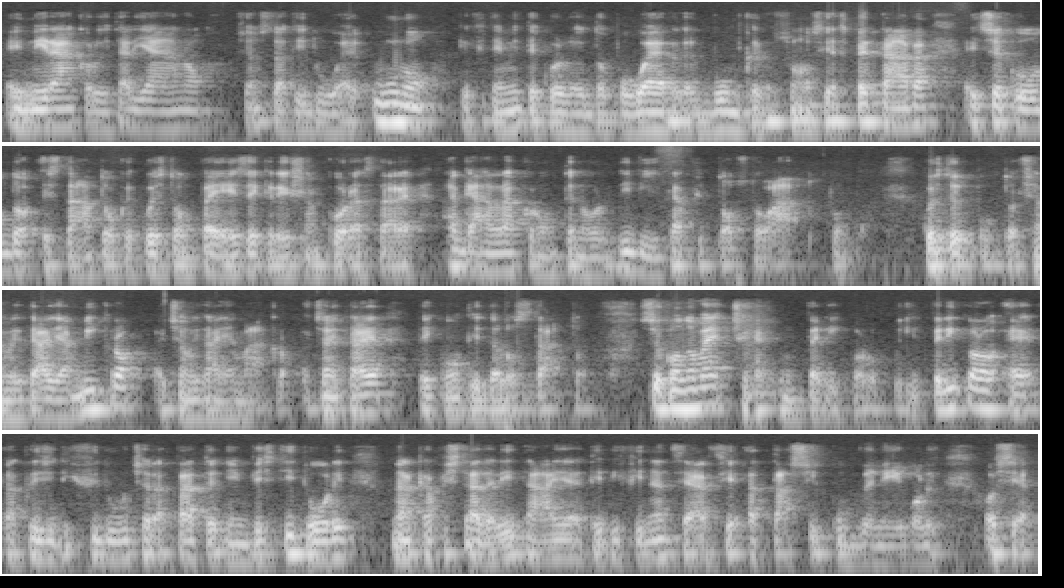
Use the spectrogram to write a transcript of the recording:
e il miracolo italiano ci sono stati due. Uno che effettivamente è quello del dopoguerra, del boom che nessuno si aspettava e il secondo è stato che questo è un paese che riesce ancora a stare a galla con un tenore di vita piuttosto alto. Questo è il punto, c'è un'Italia micro e c'è un'Italia macro, c'è un'Italia dei conti dello Stato. Secondo me c'è un pericolo qui, il pericolo è la crisi di fiducia da parte degli investitori nella capacità dell'Italia di rifinanziarsi a tassi convenevoli, ossia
